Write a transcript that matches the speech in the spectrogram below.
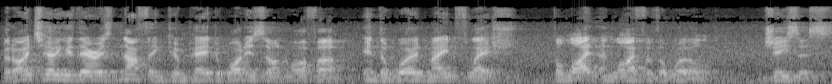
But I tell you, there is nothing compared to what is on offer in the Word made flesh, the light and life of the world, Jesus.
